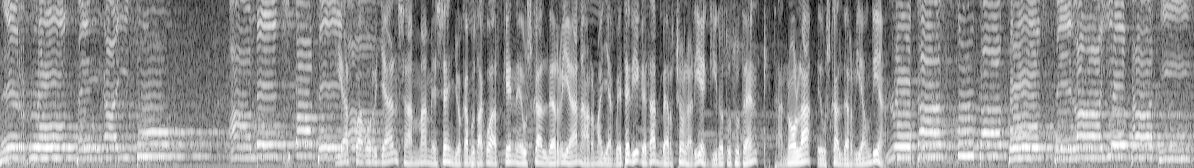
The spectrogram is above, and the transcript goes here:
Zer lotzen gaitu amets batera Iazko agorrian San Mamesen jokabutako azken Euskal Derbian armaiak beterik eta bertsolariek girotu zuten eta nola Euskal Derbia handia. Lokaztutako zelaietatik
